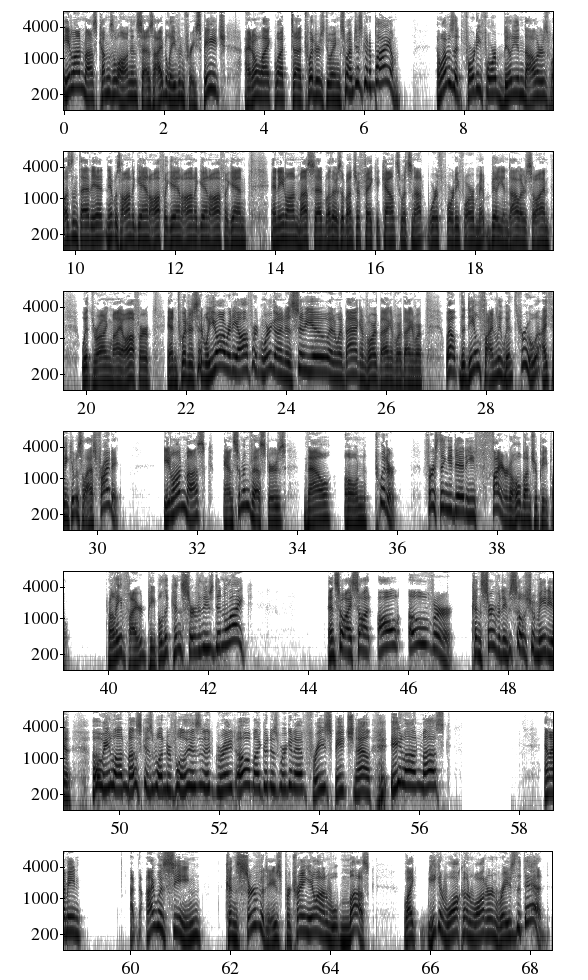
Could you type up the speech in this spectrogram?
Elon Musk comes along and says, I believe in free speech. I don't like what uh, Twitter's doing, so I'm just going to buy them. And what was it? $44 billion? Wasn't that it? And it was on again, off again, on again, off again. And Elon Musk said, well, there's a bunch of fake accounts, so it's not worth $44 billion, so I'm withdrawing my offer. And Twitter said, well, you already offered, and we're going to sue you. And it went back and forth, back and forth, back and forth. Well, the deal finally went through. I think it was last Friday. Elon Musk and some investors now own Twitter. First thing he did, he fired a whole bunch of people. Well, he fired people that conservatives didn't like. And so I saw it all over conservative social media. Oh, Elon Musk is wonderful. Isn't it great? Oh, my goodness, we're going to have free speech now. Elon Musk. And I mean, I, was seeing conservatives portraying Elon Musk like he could walk on water and raise the dead.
